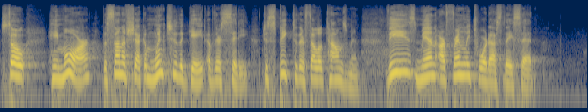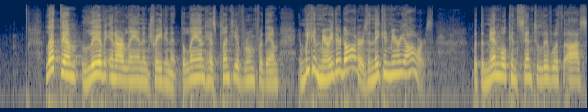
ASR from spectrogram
So Hamor, the son of Shechem, went to the gate of their city to speak to their fellow townsmen. These men are friendly toward us, they said. Let them live in our land and trade in it. The land has plenty of room for them and we can marry their daughters, and they can marry ours. But the men will consent to live with us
